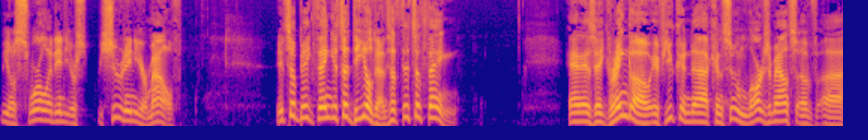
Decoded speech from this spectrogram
you know, swirl it into your, shoot it into your mouth. It's a big thing. It's a deal, Dan. It's a, it's a thing. And as a gringo, if you can uh, consume large amounts of uh,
